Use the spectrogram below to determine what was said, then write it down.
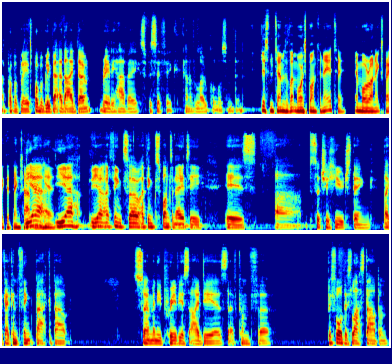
I probably it's probably better that I don't really have a specific kind of local or something. Just in terms of like more spontaneity and more unexpected things happening. Yeah, yeah, yeah. I think so. I think spontaneity is uh, such a huge thing. Like I can think back about so many previous ideas that have come for before this last album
